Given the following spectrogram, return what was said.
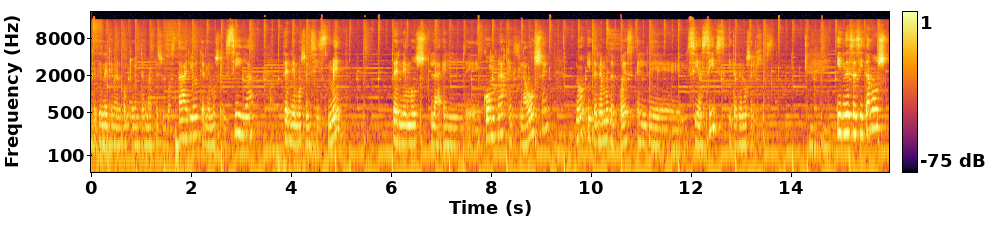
que tiene que ver con todo el tema presupuestario, tenemos el SIGA, tenemos el CISMET, tenemos el de compras, que es la OCE, y tenemos después el del CIASIS y tenemos el GIS. Y necesitamos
